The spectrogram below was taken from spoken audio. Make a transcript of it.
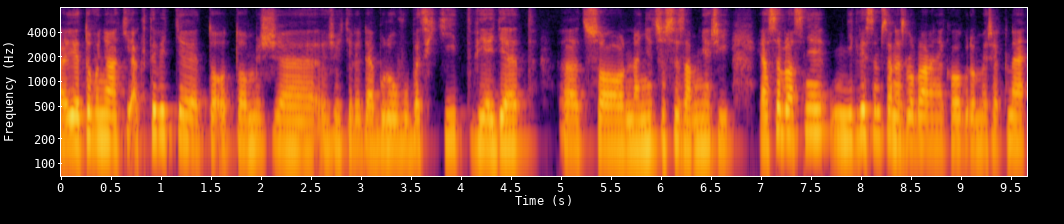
Je to o nějaké aktivitě, je to o tom, že, že ti lidé budou vůbec chtít vědět, co na něco se zaměří. Já se vlastně, nikdy jsem se nezlobila na někoho, kdo mi řekne,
